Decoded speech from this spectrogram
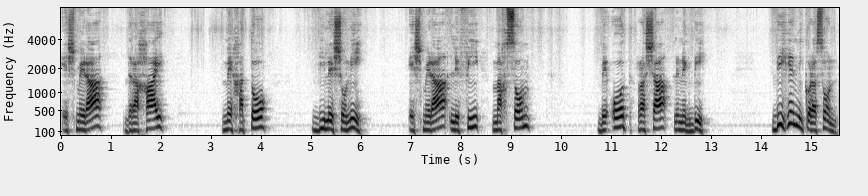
Eshmerá Drahai Mejato Bileshoni Eshmerá lefi machsom beot rasha lenegdi. Dije en mi corazón,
